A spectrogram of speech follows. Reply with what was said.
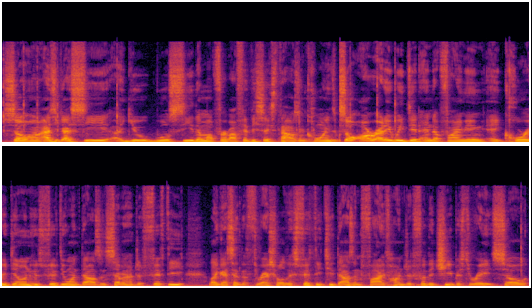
So um, as you guys see, uh, you will see them up for about 56,000 coins. So already we did end up finding a Corey Dillon who's 51,750. Like I said, the threshold is 52,500 for the cheapest rate. So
